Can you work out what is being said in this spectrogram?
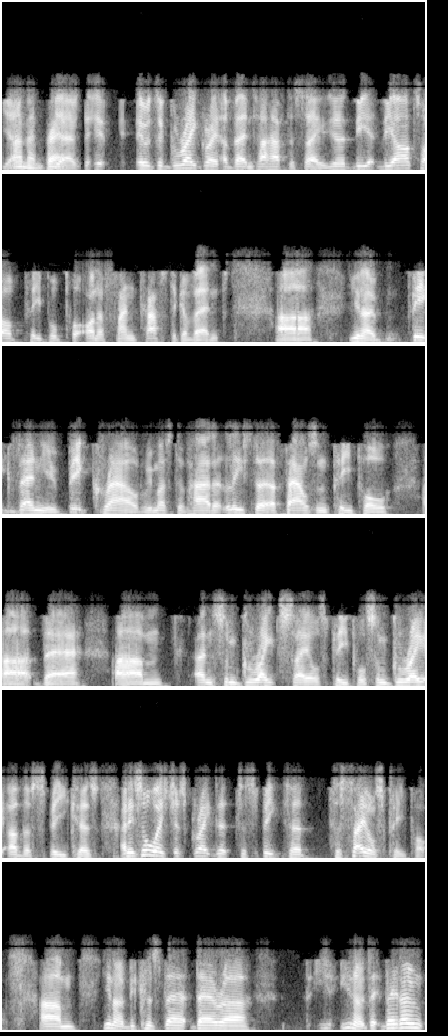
yeah, I'm impressed. Yeah, it, it was a great, great event. I have to say, you know, the the art of people put on a fantastic event. Uh, you know, big venue, big crowd. We must have had at least a, a thousand people uh, there. Um, and some great salespeople, some great other speakers, and it's always just great to, to speak to to salespeople, um, you know, because they're they're uh, you, you know, they, they don't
